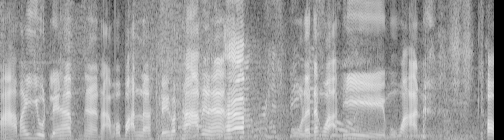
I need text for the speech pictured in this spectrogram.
มาไม่หยุดเลยครับเนี่ยถามว่าบันเหรอเบคอนไทม์เนี่ยนะฮะครับ โอ้แล้วจังหวะที่หมูหวาน ชอบ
